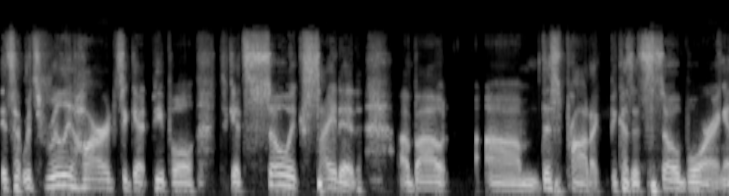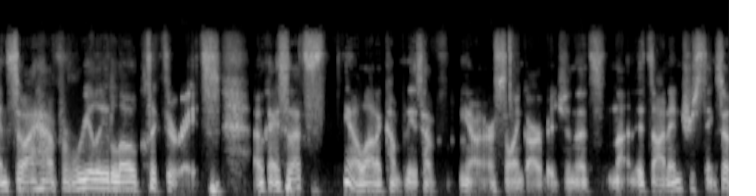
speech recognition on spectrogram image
it's it's really hard to get people to get so excited about um, this product because it's so boring, and so I have really low click through rates. Okay, so that's you know a lot of companies have you know are selling garbage, and that's not it's not interesting. So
